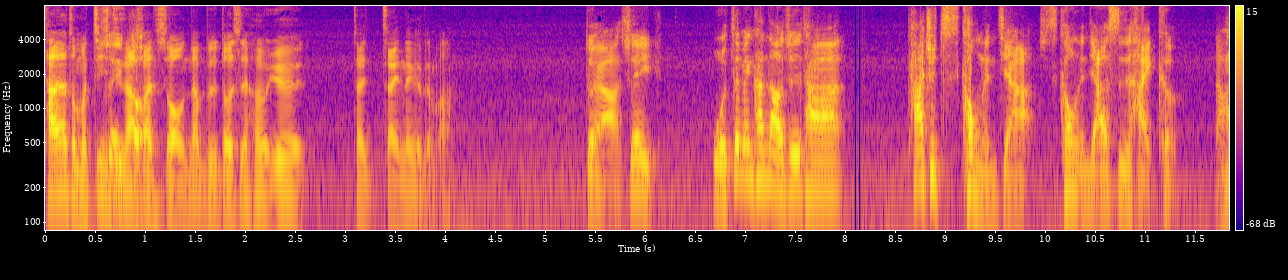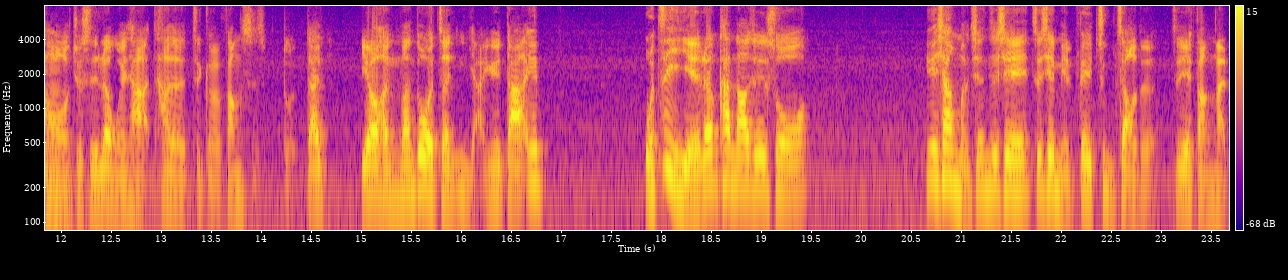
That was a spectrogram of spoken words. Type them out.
他要怎么禁止他贩售？那不是都是合约在在那个的吗？对啊，所以我这边看到就是他他去指控人家啦，指控人家是骇客，然后就是认为他他的这个方式是不对，但也有很蛮多的争议啊。因为大家因为我自己也认看到，就是说，因为像本身这些这些免费铸造的这些方案，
